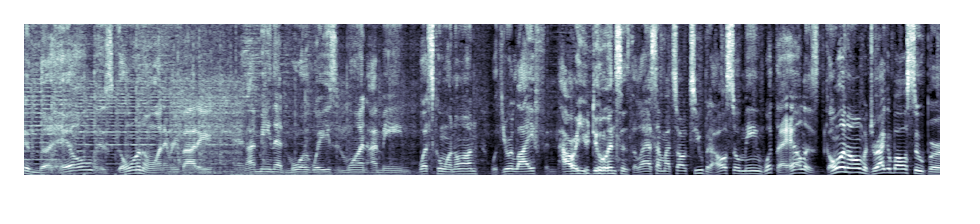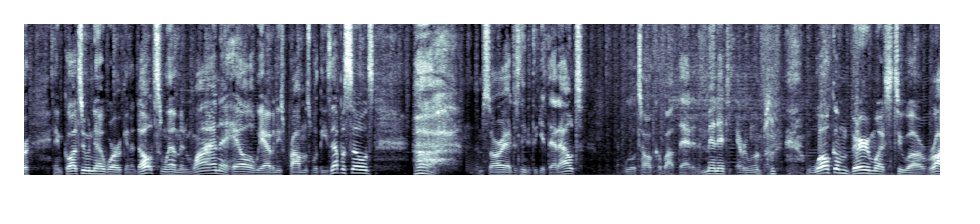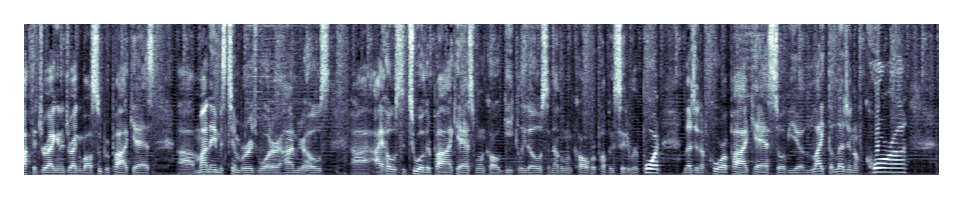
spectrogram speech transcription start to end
in the hell is going on, everybody? And I mean that more ways than one. I mean, what's going on with your life and how are you doing since the last time I talked to you? But I also mean, what the hell is going on with Dragon Ball Super and Cartoon Network and Adult Swim? And why in the hell are we having these problems with these episodes? I'm sorry, I just needed to get that out. We'll talk about that in a minute. Everyone, welcome very much to uh, Rock the Dragon and Dragon Ball Super podcast. Uh, my name is Tim Bridgewater. I'm your host. Uh, I hosted two other podcasts, one called Geekly Dose, another one called Republic City Report, Legend of Korra podcast. So if you like the Legend of Korra,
